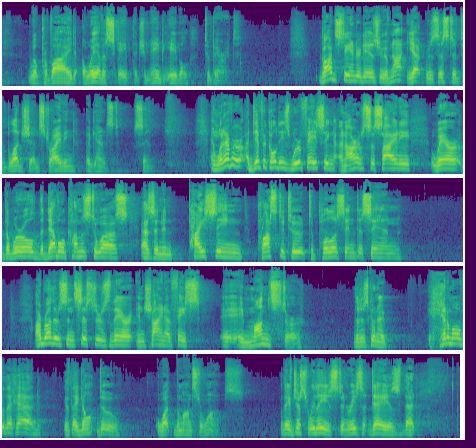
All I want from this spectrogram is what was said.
will provide a way of escape that you may be able to bear it. God's standard is you have not yet resisted to bloodshed, striving against sin. And whatever difficulties we're facing in our society, where the world, the devil comes to us as an enticing prostitute to pull us into sin. Our brothers and sisters there in China face a, monster that is going to hit them over the head if they don't do what the monster wants. They've just released in recent days that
